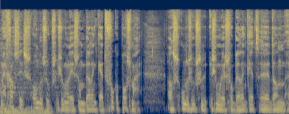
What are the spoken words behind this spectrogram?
Mijn gast is onderzoeksjournalist van Bellingcat, Fouke Posma als onderzoeksjournalist voor Bellingcat, uh, dan, uh,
